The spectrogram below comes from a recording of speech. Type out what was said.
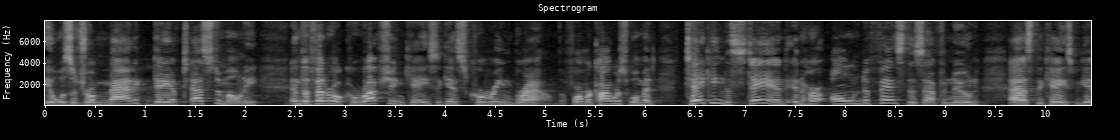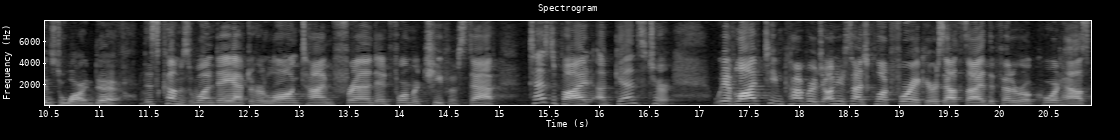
It was a dramatic day of testimony in the federal corruption case against Corrine Brown, the former Congresswoman taking the stand in her own defense this afternoon as the case begins to wind down. This comes one day after her longtime friend and former chief of staff testified against her. We have live team coverage on your side. Clark Fouraker is outside the federal courthouse.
